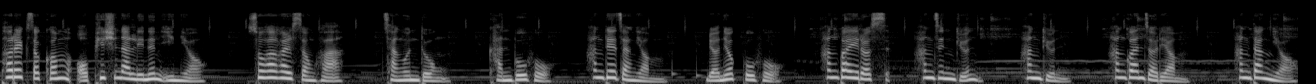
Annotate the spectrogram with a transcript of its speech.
Taraxacum officinale는 이뇨, 소화 활성화, 장운동, 간보호, 항대장염, 면역보호, 항바이러스, 항진균, 항균, 항관절염, 항당뇨,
